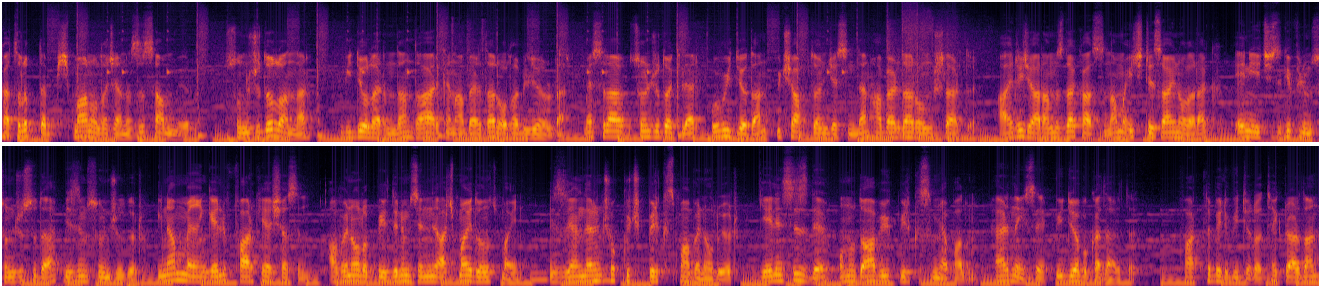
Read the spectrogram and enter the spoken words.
Katılıp da pişman olacağınızı sanmıyorum. Sunucuda olanlar videolarımdan daha erken haberdar olabiliyorlar. Mesela sunucudakiler bu videodan 3 hafta öncesinden haberdar olmuşlardı. Ayrıca aramızda kalsın ama iç dizayn olarak en iyi çizgi film sunucusu da bizim sunucudur. İnanmayan gelip farkı yaşasın. Abone olup bildirim zilini açmayı da unutmayın. İzleyenlerin çok küçük bir kısmı abone oluyor. Gelin siz de onu daha büyük bir kısım yapalım. Her neyse video bu kadardı. Farklı bir videoda tekrardan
